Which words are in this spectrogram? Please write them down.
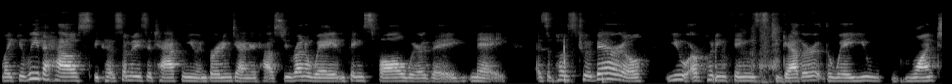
like you leave a house because somebody's attacking you and burning down your house. You run away, and things fall where they may. As opposed to a burial, you are putting things together the way you want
